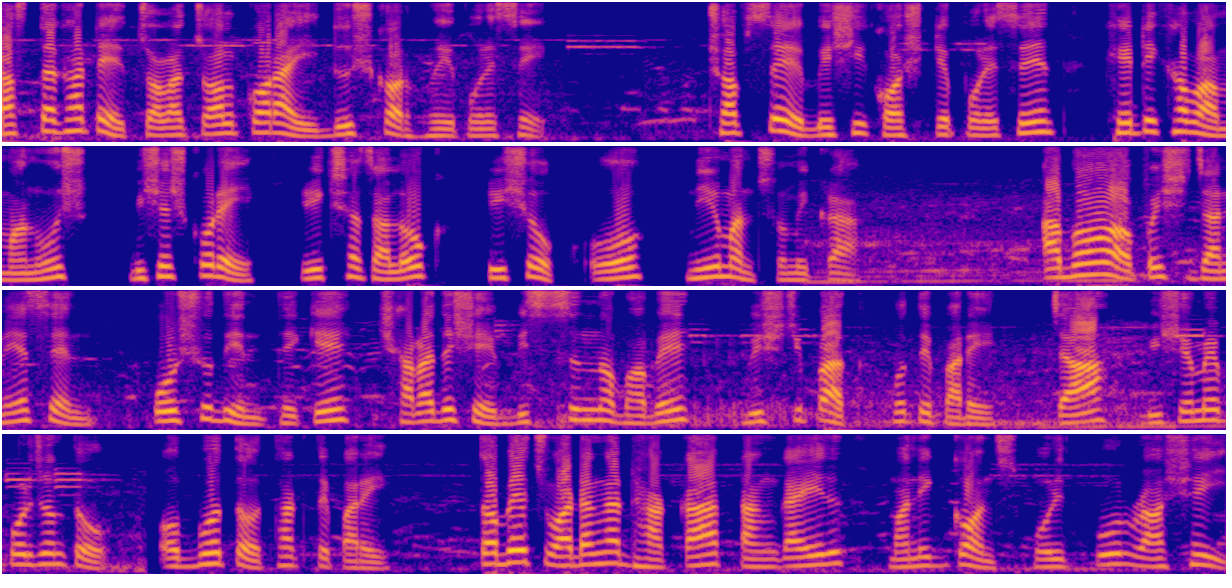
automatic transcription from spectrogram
রাস্তাঘাটে চলাচল করাই দুষ্কর হয়ে পড়েছে। সবচেয়ে বেশি কষ্টে পড়েছে খেটে খাওয়া মানুষ, বিশেষ করে রিক্সা চালক, কৃষক ও নির্মাণ শ্রমিকরা। আবহাওয়া অফিস জানিয়েছেন পরশুদিন থেকে সারা দেশে বিচ্ছিন্নভাবে বৃষ্টিপাত হতে পারে, যা বিশে মে পর্যন্ত অব্যাহত থাকতে পারে। তবে চুয়াডাঙ্গা, ঢাকা, টাঙ্গাইল, মানিকগঞ্জ, ফরিদপুর, রাজশাহী,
